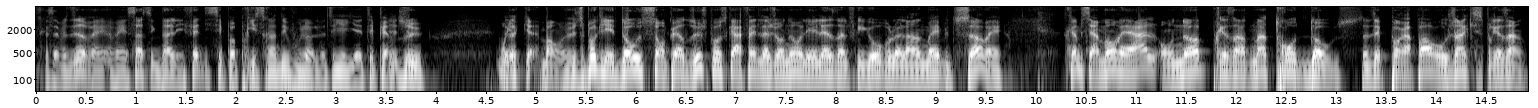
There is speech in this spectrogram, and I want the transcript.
Ce que ça veut dire, Vin- Vincent, c'est que dans les fêtes, il s'est pas pris ce rendez-vous-là. là. Il, il a été perdu. Oui. Là, bon, je dis pas que les doses sont perdues. Je suppose qu'à la fin de la journée, on les laisse dans le frigo pour le lendemain et tout ça, mais c'est comme si à Montréal, on a présentement trop de doses. C'est-à-dire par rapport aux gens qui se présentent.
